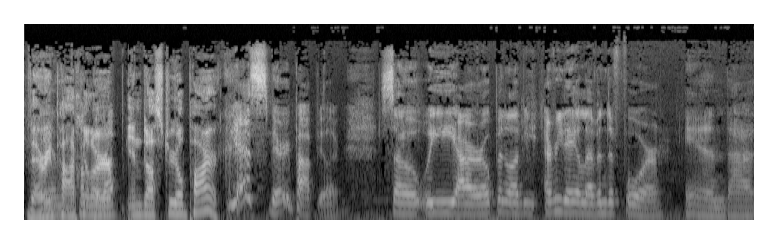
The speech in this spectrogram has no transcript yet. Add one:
Very and Pump It popular industrial park. Yes, very popular. So we are open every, every day, 11 to 4, and uh,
